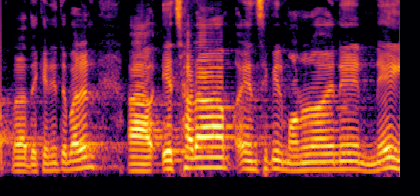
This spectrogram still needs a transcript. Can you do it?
আপনারা দেখে নিতে পারেন। এছাড়া এনসিপির মনোনয়নে নেই,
